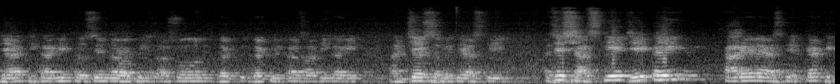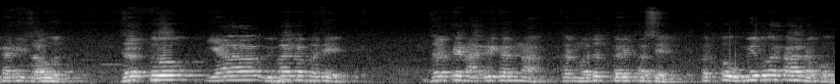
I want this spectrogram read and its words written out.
ज्या ठिकाणी तहसीलदार ऑफिस असो गट गट विकास अधिकारी पंचायत समिती असतील असे शासकीय जे काही कार्यालय असतील त्या ठिकाणी जाऊन जर तो या विभागामध्ये जर ते नागरिकांना जर मदत करीत असेल तर तो उमेदवार का नको?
